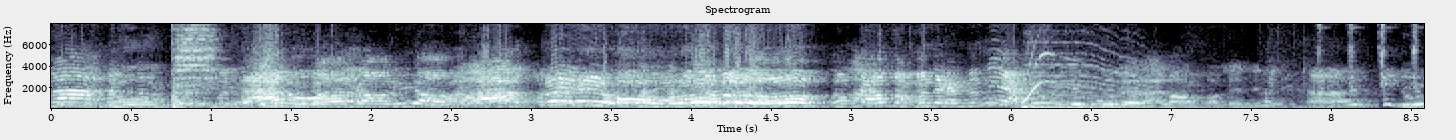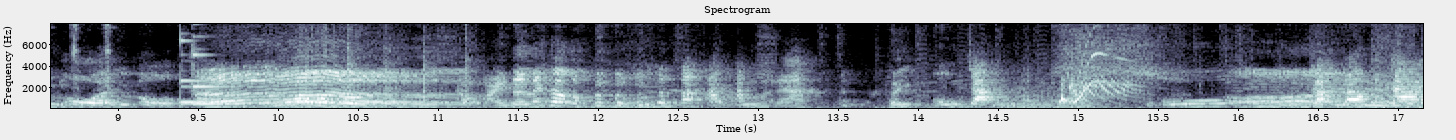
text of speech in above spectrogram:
หน้าโดนมันช้าดูยอมยอมนี่ยอมเฮ้ยโอ้โห ลยหลายรอบขอเล่นนิดนึงยูนโอฮะยูนโอเออไปซะแล้ว นะ เฮ้ยกงจักรโอ้จักรดาวกระจาย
